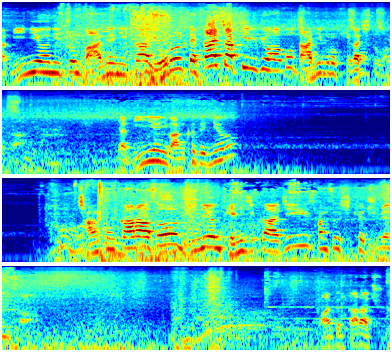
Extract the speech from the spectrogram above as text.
자, 미니언이 좀 많으니까 요럴 때 깔짝 딜교하고 난입으로 개같이 도망가. 자, 미니언이 많거든요. 장풍 깔아서 미니언 데미지까지 상승시켜 주면서 와드 깔아주고.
